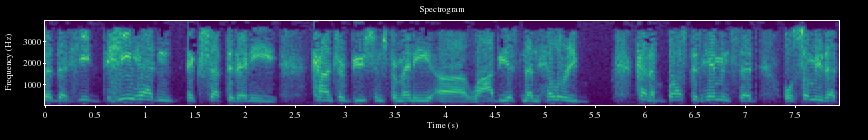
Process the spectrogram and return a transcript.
said that he he hadn't accepted any contributions from any uh, lobbyists, and then Hillary kind of busted him and said, well, somebody that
